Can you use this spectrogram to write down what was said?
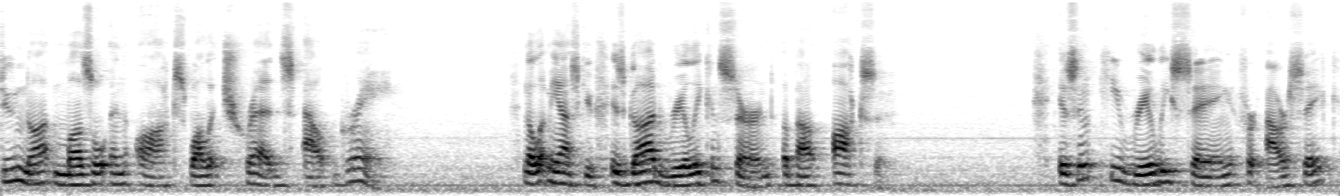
do not muzzle an ox while it treads out grain. Now, let me ask you is God really concerned about oxen? isn't he really saying it for our sake?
